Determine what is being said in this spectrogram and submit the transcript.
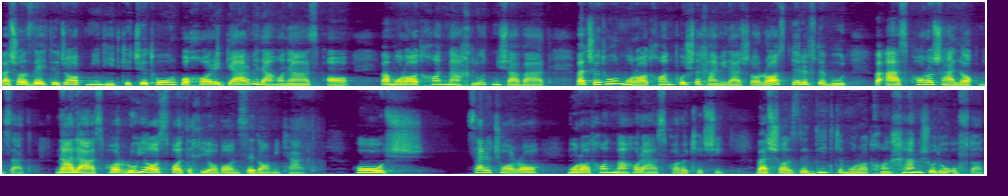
و شازده احتجاب می‌دید که چطور بخار گرم دهان اسبها و مرادخان مخلوط می شود و چطور مرادخان پشت خمیدش را راست گرفته بود و اسبها را شلاق می‌زد. نعل اسبها روی آسفالت خیابان صدا می کرد. هوش! سر چهارراه مرادخان مهار اسبها را کشید و شازده دید که مرادخان خم شد و افتاد.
